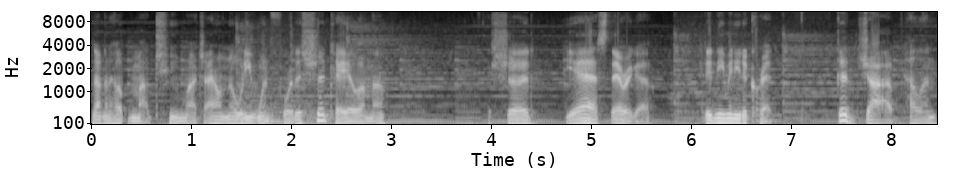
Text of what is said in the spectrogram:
not to help him out too much. I don't know what he went for. This should KO him, though. It should. Yes, there we go. Didn't even need a crit. Good job, Helen.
